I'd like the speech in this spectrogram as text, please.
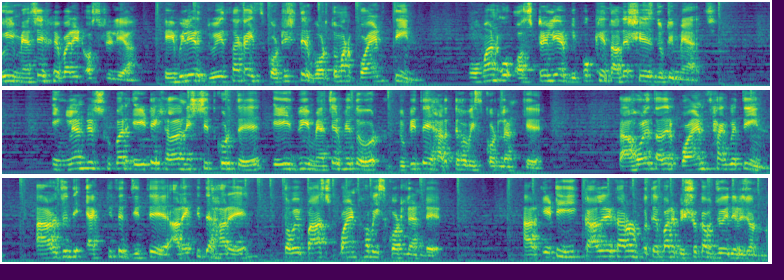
দুই ম্যাচে ফেভারিট অস্ট্রেলিয়া। টেবিলের দুয়ে থাকা স্কটিশদের বর্তমান পয়েন্ট তিন। ওমান ও অস্ট্রেলিয়ার বিপক্ষে তাদের শেষ দুটি ম্যাচ। ইংল্যান্ডের সুপার এইটে খেলা নিশ্চিত করতে এই দুই ম্যাচের ভেতর দুটিতেই হারতে হবে স্কটল্যান্ডকে। তাহলে তাদের পয়েন্ট থাকবে তিন। আর যদি একটিতে জিতে আরেকটিতে হারে, তবে পাঁচ পয়েন্ট হবে স্কটল্যান্ডের। আর এটি কালের কারণ হতে পারে বিশ্বকাপ জয়ীদের জন্য।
